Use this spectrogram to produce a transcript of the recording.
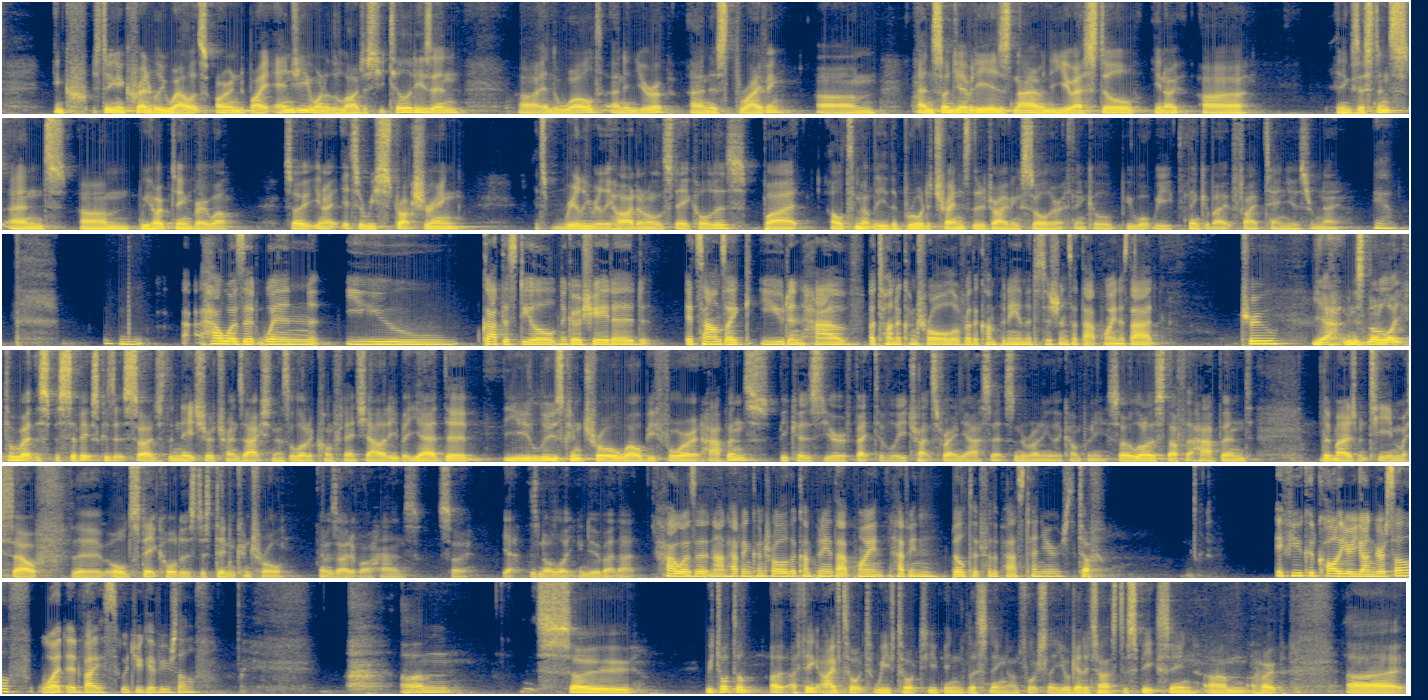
inc- it's doing incredibly well. It's owned by Engie, one of the largest utilities in, uh, in the world and in Europe, and is thriving. Um, and Sungevity is now in the US still, you know, uh, in existence, and um, we hope doing very well. So, you know, it's a restructuring. It's really, really hard on all the stakeholders, but ultimately the broader trends that are driving solar, I think, will be what we think about five, ten years from now. Yeah. How was it when you got this deal negotiated? It sounds like you didn't have a ton of control over the company and the decisions at that point. Is that true? Yeah, I mean, it's not a lot you can talk about the specifics because it's uh, just the nature of transaction has a lot of confidentiality. But yeah, the you lose control well before it happens because you're effectively transferring the assets and the running of the company. So a lot of the stuff that happened, the management team, myself, the old stakeholders just didn't control. It was out of our hands. So yeah, there's not a lot you can do about that. How was it not having control of the company at that point, having built it for the past ten years? Tough if you could call your younger self, what advice would you give yourself? Um, so we talked. To, uh, I think I've talked. We've talked. You've been listening. Unfortunately, you'll get a chance to speak soon. Um, I hope. Uh,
